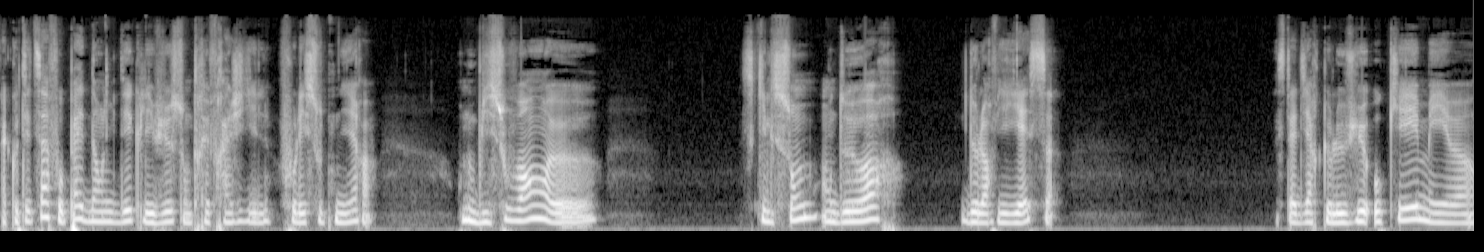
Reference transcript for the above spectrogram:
À côté de ça, faut pas être dans l'idée que les vieux sont très fragiles, faut les soutenir. On oublie souvent euh, ce qu'ils sont en dehors de leur vieillesse c'est-à-dire que le vieux ok, mais euh,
